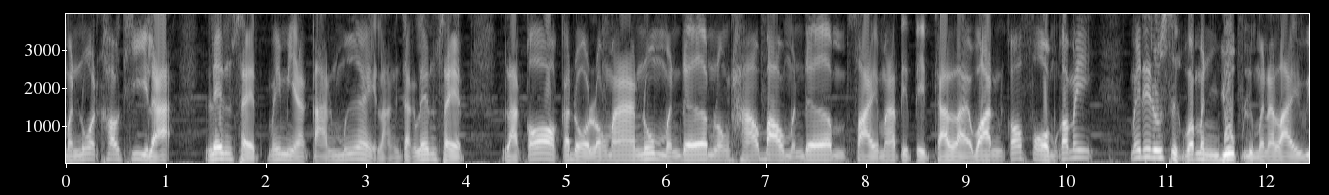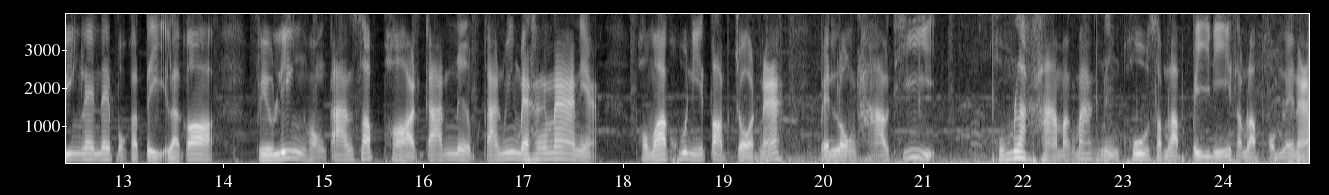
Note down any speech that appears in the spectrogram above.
มันนวดเข้าที่แล้วเล่นเสร็จไม่มีอาการเมื่อยหลังจากเล่นเสร็จ แล้วก็กระโดดลงมานุ่มเหมือนเดิมรองเท้าเบาเหมือนเดิม ใส่มาติดๆกันหลายวัน ก็โฟมก็ไม่ไม่ได้รู้สึกว่ามันยุบหรือมันอะไรวิ่งเล่นได้ปกติ แล้วก็ฟีลลิ่งของการซับพอร์ตการหนึบการวิ่งไปข้างหน้าเนี่ย ผมว่าคู่นี้ตอบโจทย์นะ เป็นรองเท้าที่คุ้มราคามากๆหนึ่งคู่สำหรับปีนี้สำหรับผมเลยนะ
